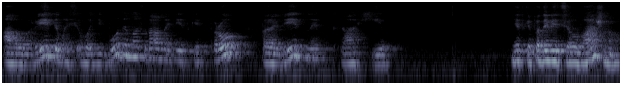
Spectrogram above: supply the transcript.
А говорити ми сьогодні будемо з вами, дітки, про перелітних птахів. Дітки, подивіться уважно,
